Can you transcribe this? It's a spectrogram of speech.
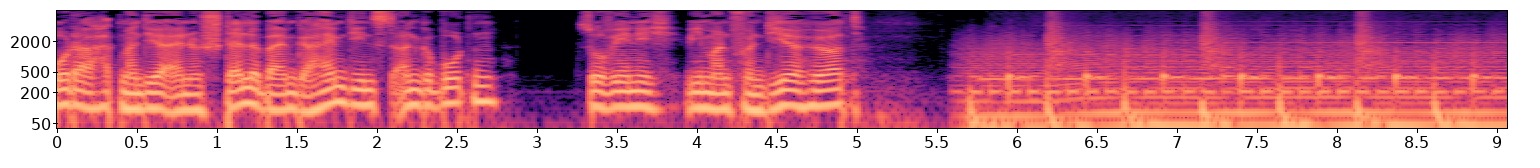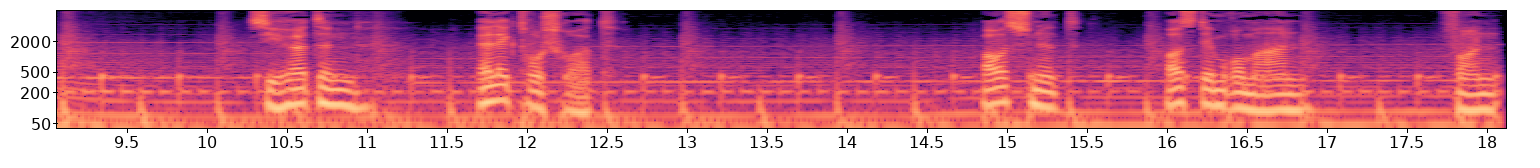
Oder hat man dir eine Stelle beim Geheimdienst angeboten, so wenig wie man von dir hört? Sie hörten Elektroschrott. Ausschnitt aus dem Roman von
